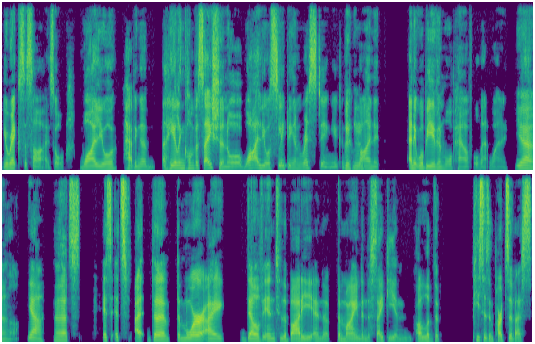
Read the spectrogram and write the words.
your exercise or while you're having a, a healing conversation or while you're sleeping and resting. You can Mhm. combine it and it will be even more powerful that way. Yeah. Oh. Yeah. No, that's it's it's I, the the more I delve into the body and the the mind and the psyche and all of the pieces and parts of us,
